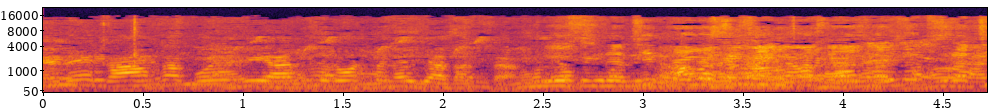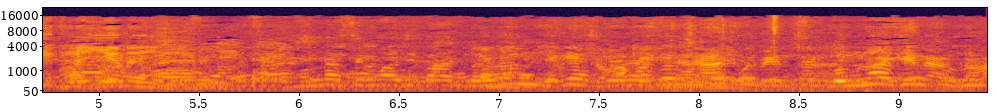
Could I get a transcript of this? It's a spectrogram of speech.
मेरे गाँव का कोई भी आदमी रोड पे नहीं जा सकता सुरक्षित है। ये नहीं मुन्ना सिंह वाली बात मुन्ना सिंह आपको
